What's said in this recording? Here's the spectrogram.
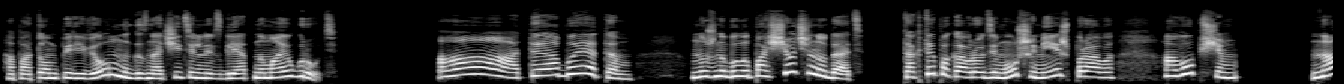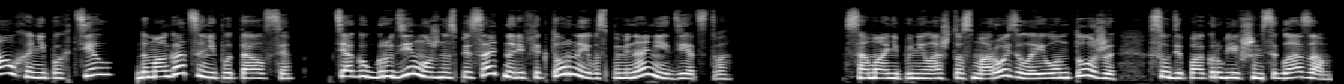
а потом перевел многозначительный взгляд на мою грудь. «А, ты об этом! Нужно было пощечину дать? Так ты пока вроде муж имеешь право. А в общем, на ухо не пыхтел, домогаться не пытался. Тягу к груди можно списать на рефлекторные воспоминания детства». Сама не поняла, что сморозила, и он тоже, судя по округлившимся глазам,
